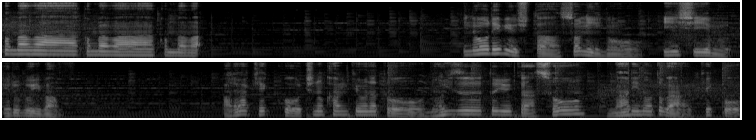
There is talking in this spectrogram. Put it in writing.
こんばんはこんばんはこんばんは。昨日レビューしたソニーの ECM LV1 あれは結構うちの環境だとノイズというか騒音、周りの音が結構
